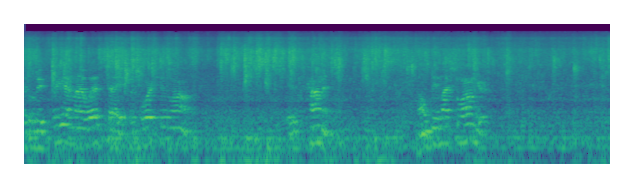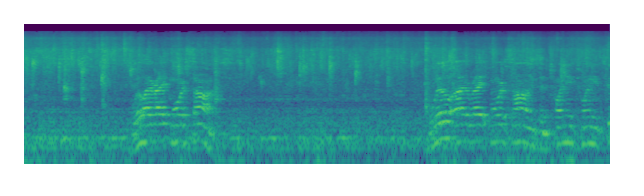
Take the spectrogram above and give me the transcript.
It'll be free on my website before too long. It's coming. Won't be much longer. Will I write more songs? Will I write more songs in 2022?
